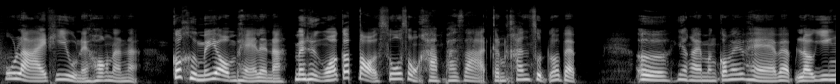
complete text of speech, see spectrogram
ผู้ร้ายที่อยู่ในห้องนั้นอะก็คือไม่ยอมแพ้เลยนะหมายถึงว่าก็ต่อสู้สงครามภาษาทกันขั้นสุดว่าแบบ เออ ยังไงมันก็ไม่แพ้แบบเรายิ่ง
